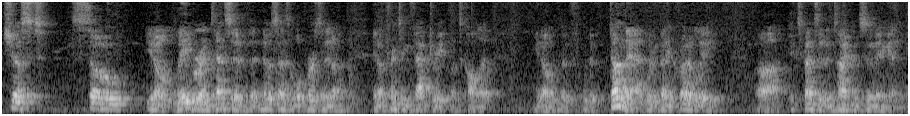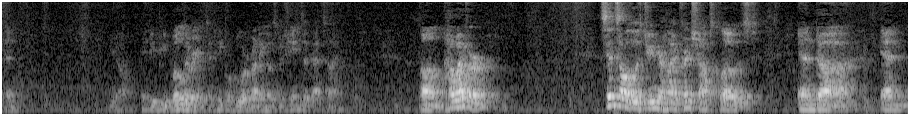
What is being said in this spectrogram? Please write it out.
just so, you know, labor intensive that no sensible person in a, in a printing factory, let's call it, you know, would have, would have done that, would have been incredibly uh, expensive and time consuming and, and, you know, maybe bewildering to people who were running those machines at that time. Um, however, since all those junior high print shops closed, and, uh, and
